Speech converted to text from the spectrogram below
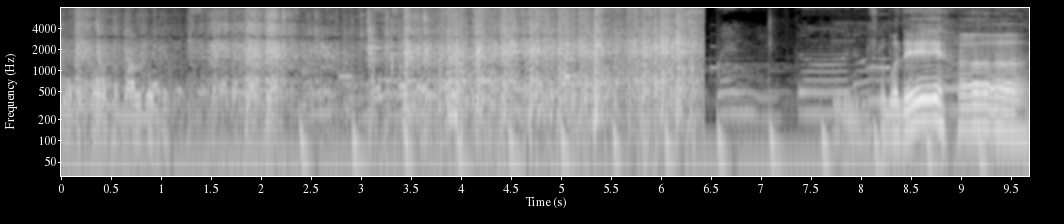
थोडासा बालभोग घेतो मध्ये हर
